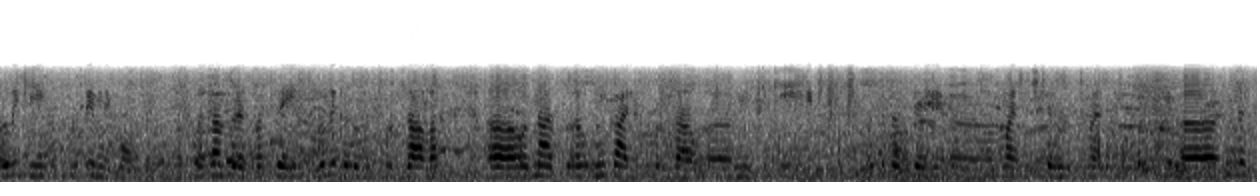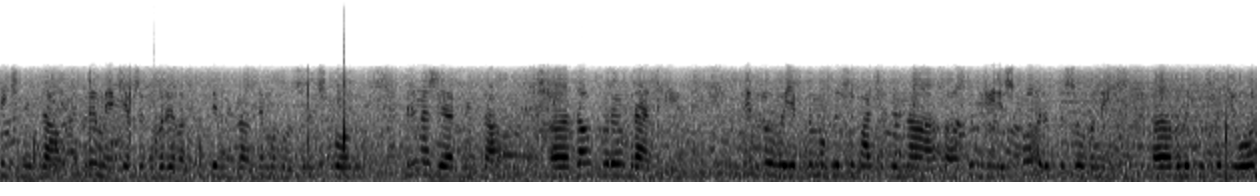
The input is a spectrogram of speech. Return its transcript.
великий спортивний комплекс, насамперед басейн, велика дуже спортзала, е, одна з е, унікальних спортзал е, в місті Києві, висота стелі майже 14 метрів, гімнастичний зал, окремий, як я вже говорила, спортивний зал для молодшої школи, тренажерний зал, зал хореографії. Крім того, як ви могли вже бачити на е, подвір'ї школи, розташований е, великий стадіон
